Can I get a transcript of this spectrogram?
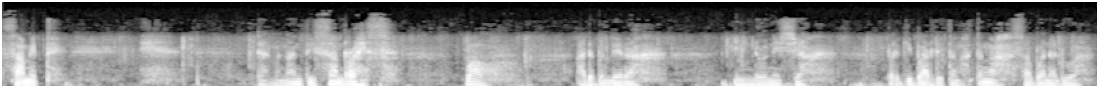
summit. Dan menanti sunrise. Wow ada bendera Indonesia. Berkibar di tengah-tengah Sabana 2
